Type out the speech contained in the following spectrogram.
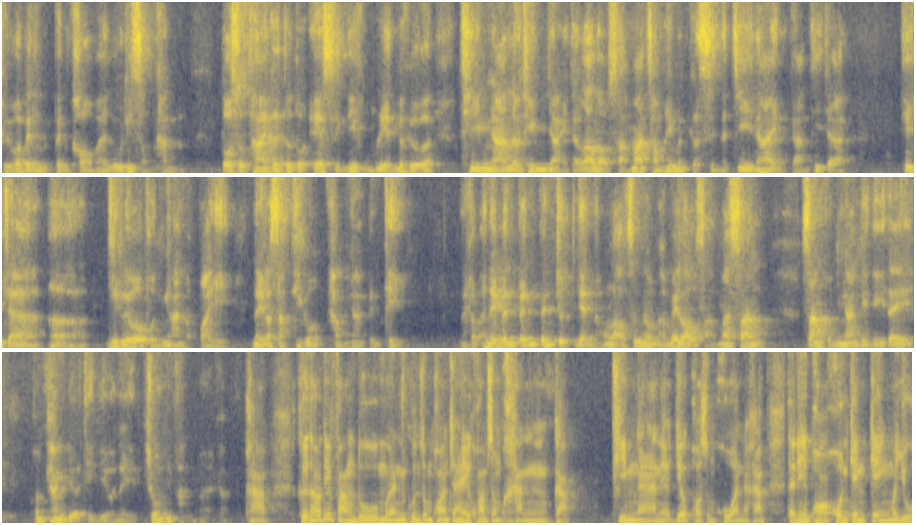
ถือว่าเป็นเป็น core value ที่สำคัญ ตัวสุดท้ายก็คือตัว S สิ่งที่ผมเรียนก็คือว่าทีมงานเราทีมใหญ่ แต่ว่าเราสามารถทำให้มันเกิด synergy ได้ในการที่จะที่จะเอ่อ deliver ผลงานออกไป ในลักษณะที่ทำงานเป็นทีมนะครับอันนี้เป็นเป็นเป็นจุดเด่นของเรา ซึ่งทำให้เราสามารถสร้างสร้างผลงานดีๆ ได้ค่อนข้างเยอะทีเดียวในช่วงที่ผ่านมาครับครับคือเท่าที่ฟังดูเหมือนคุณสมพรจะให้ความสำคัญกับ ทีมงานเนี่ยเยอะพอสมควรนะครับ แต่นี้พอคนเก่งๆ มาอยู่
